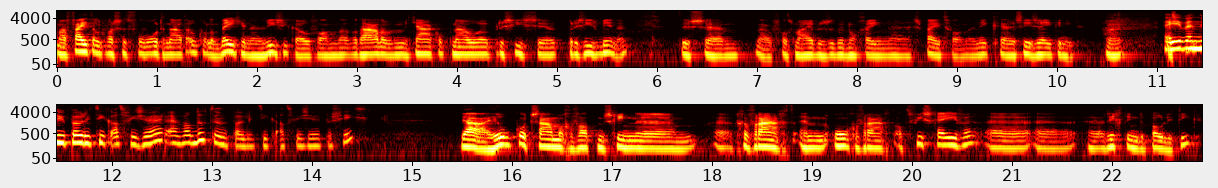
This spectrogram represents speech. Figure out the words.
Maar feitelijk was het voor Woord inderdaad ook wel een beetje een risico van uh, wat halen we met Jacob nou precies, precies binnen. Dus ehm, nou, volgens mij hebben ze er nog geen spijt van en ik zie zeker niet. Maar, en je bent nu politiek adviseur en wat doet een politiek adviseur precies? Ja, heel kort samengevat misschien ehm, gevraagd en ongevraagd advies geven richting de politiek.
